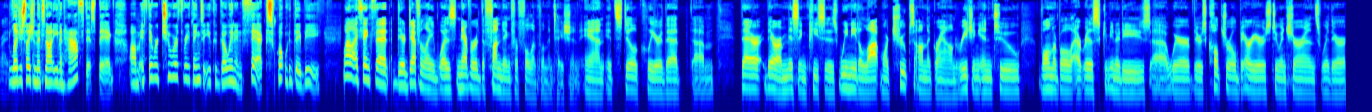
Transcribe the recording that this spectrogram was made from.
Right. legislation that's not even half this big. Um, if there were two or three things that you could go in and fix, what would they be? Well, I think that there definitely was never the funding for full implementation, and it's still clear that um, there there are missing pieces. We need a lot more troops on the ground, reaching into vulnerable, at-risk communities uh, where there's cultural barriers to insurance, where there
